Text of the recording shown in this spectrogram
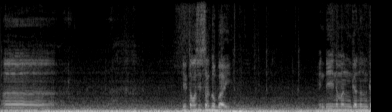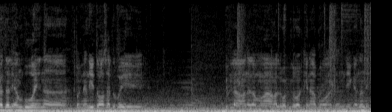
Ah, dito kasi sa Dubai hindi naman ganun kadali ang buhay na pag nandito ka sa Dubai eh, bigla ka na lang makakaluwag-luwag kinabukasan. Hindi ganun eh.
